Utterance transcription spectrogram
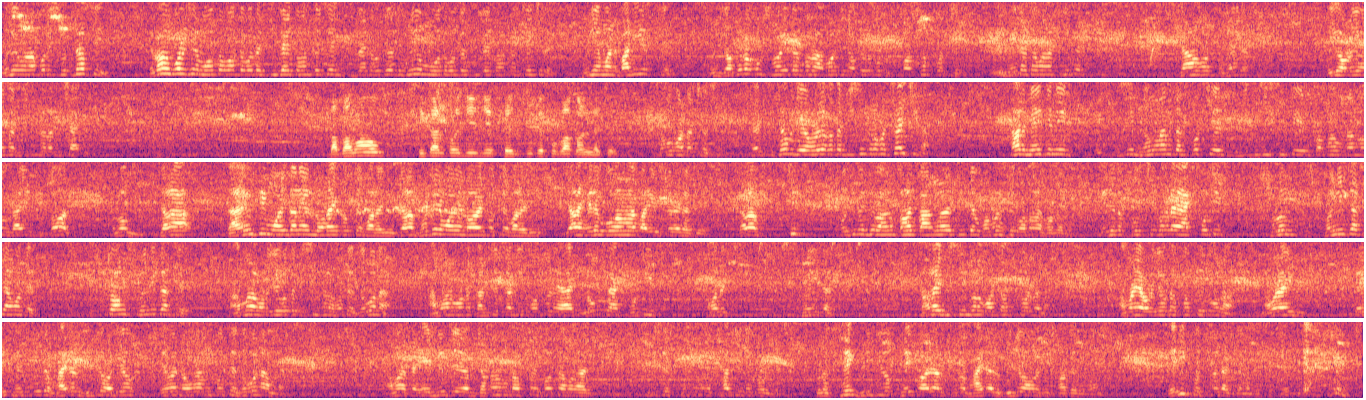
উনি ওনার প্রতি শ্রদ্ধাশীল। এবং বলেছেন মমতা বন্দ্যোপাধ্যায় সিবিআই তদন্ত চেয়েছেন। সিবিআই তদন্ত উনিও মমতা বন্দ্যোপাধ্যায় সিবিআই তদন্ত চেয়েছিলেন। উনি আমার বাড়ি এসছেন। উনি যত রকম সহায়তা করো আমাকে যত রকম প্রশ্ন করছে এই মেয়েটা তো আমার ঠিক আছে যা হওয়ার তো হয়ে গেছে। এই অরাজকতা বিশৃঙ্খলা আমি চাই। বাবা মাও স্বীকার করেছে যে ফেসবুকে প্রভাকাণ্ডা চলছে। কর্মকাণ্ড চলছে। যেটা যে অরাজকতা বিশৃঙ্খলা আমরা চাইছি না। তার মেয়েকে নিয়ে যে নোংরাম তার করছে বিজেপি তথা অন্যান্য রাজনৈতিক দল এবং যারা রাজনৈতিক ময়দানে লড়াই করতে পারেনি যারা ভোটের ময়দানে লড়াই করতে পারেনি যারা হেরে গোয়া হয়ে বাড়ি চলে গেছে তারা ঠিক প্রতিবেশী বাংলাদেশি যে ঘটনা, সেই ঘটনা ঘটাবে কিন্তু এটা পশ্চিমবাংলায় এক কোটি শ্রম সৈনিক আছে আমাদের। স্ট্রং সৈনিক আছে। আমরা অরাজকতা বিশৃঙ্খলা হতে দেবো না। আমার মতো কাঞ্চন গান্ধীর মতন এক লক্ষ এক কোটি আমাদের সৈনিক আছে। তারাই বিশৃঙ্খলা বরদাস্ত করবে না। আমরা এই অরাজকতা করতে দেবো না। আমরা এই এই ফেসবুকে ভাইরাল ভিডিও, অডিও এবার নোংরামি করতে দেবো না আমরা। আমরা এই বিরুদ্ধে যথাযথ ব্যবস্থা করতে আমরা পুলিশের প্রশাসনের সাহায্য নিয়ে করবে। কোনো ফেক ভিডিও ফেক ভাইরাল কোনো ভাইরাল ভিডিও আমাদের ছাড়তে দেবো না। এরই প্রতিবাদ আমাদের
